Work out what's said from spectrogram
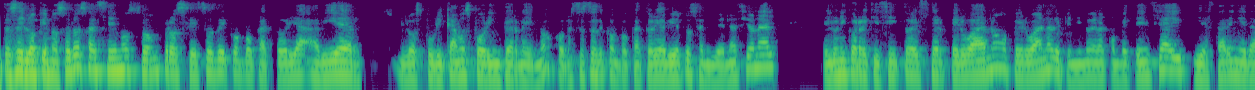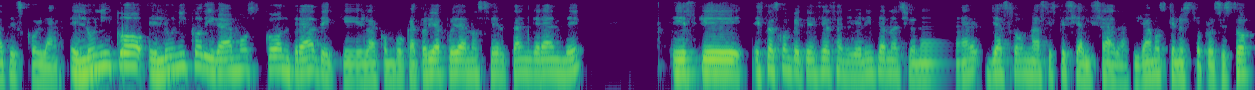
Entonces, lo que nosotros hacemos son procesos de convocatoria abiertos. Los publicamos por internet, ¿no? Con procesos de convocatoria abiertos a nivel nacional. El único requisito es ser peruano o peruana, dependiendo de la competencia, y, estar en edad escolar. El único, el único, digamos, contra de que la convocatoria pueda no ser tan grande es que estas competencias a nivel internacional ya son más especializadas. Digamos que nuestro proceso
